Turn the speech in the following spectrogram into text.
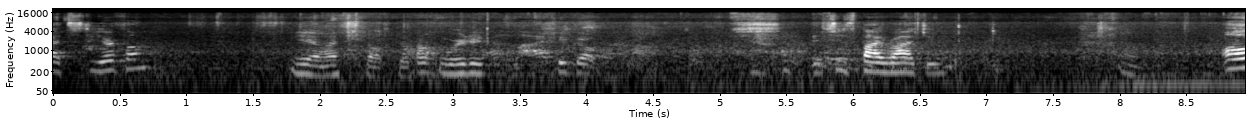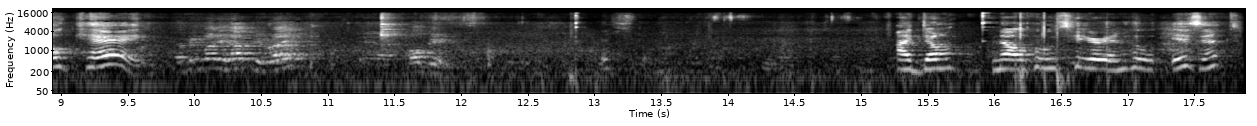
That's your phone? Yeah, I stopped it. Oh. Where did she go? It's just by Roger. Okay. Everybody happy, right? Okay. I don't know who's here and who isn't,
